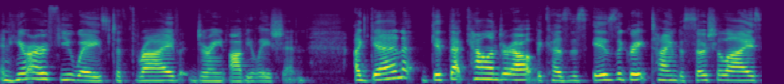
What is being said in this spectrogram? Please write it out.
And here are a few ways to thrive during ovulation. Again, get that calendar out because this is the great time to socialize,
